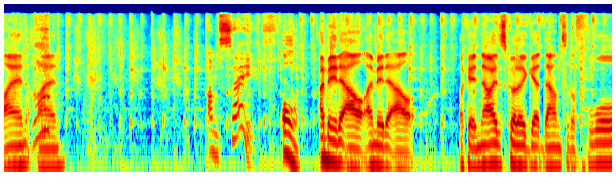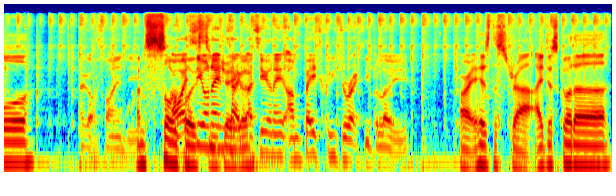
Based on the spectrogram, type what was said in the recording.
iron, iron. I'm safe. Oh, I made it out. I made it out. Okay, now I just gotta get down to the floor. I gotta find you. I'm so oh, I close see your to name you, tag. I see your name. I'm basically directly below you. All right, here's the strat. I just gotta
